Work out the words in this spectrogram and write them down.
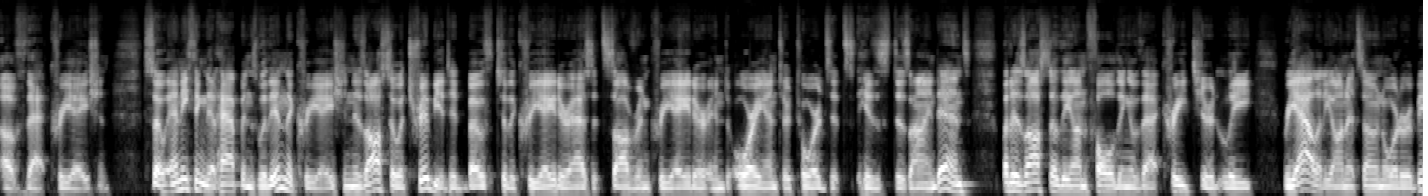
of that creation. So anything that happens within the creation is also attributed both to the Creator as its sovereign Creator and orienter towards its His designed ends, but is also the unfolding of that creaturely reality on its own order of being.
